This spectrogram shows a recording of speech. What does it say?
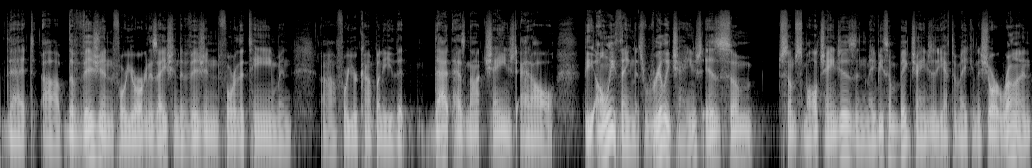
that uh, the vision for your organization, the vision for the team, and uh, for your company, that that has not changed at all. The only thing that's really changed is some some small changes and maybe some big changes that you have to make in the short run.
